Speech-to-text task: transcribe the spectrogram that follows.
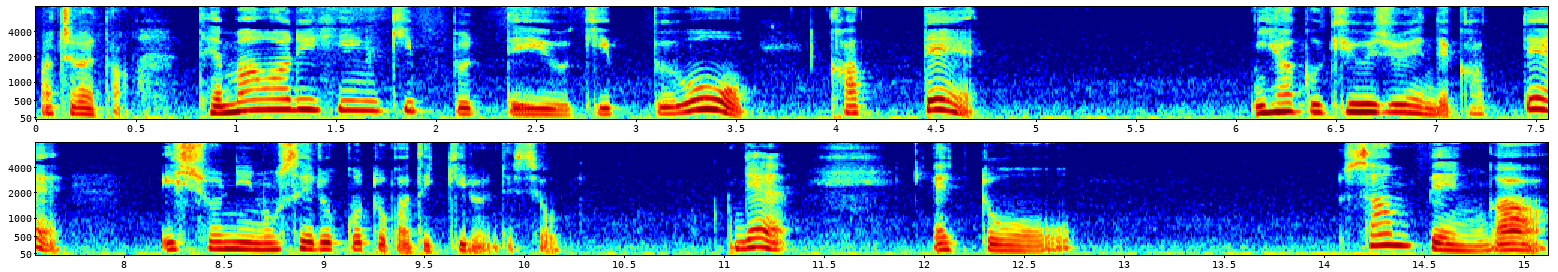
間違えた手回り品切符っていう切符を買って290円で買って一緒に乗せることができるんですよ。でえっと3辺が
